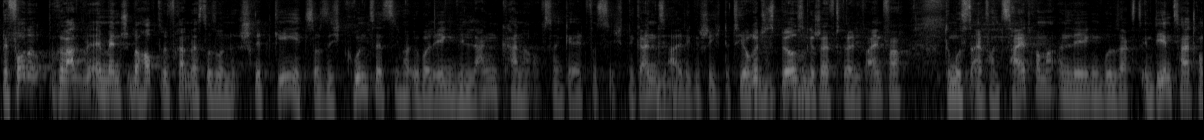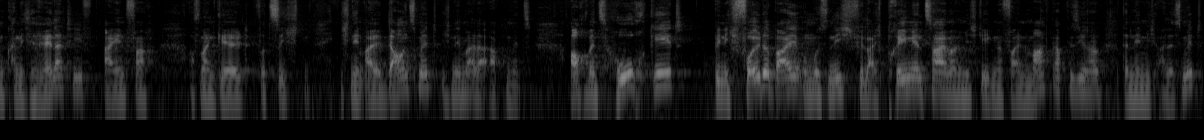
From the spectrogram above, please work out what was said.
Bevor der Privatmensch überhaupt, der Privatinvestor so einen Schritt geht, soll sich grundsätzlich mal überlegen, wie lange kann er auf sein Geld verzichten. Eine ganz mhm. alte Geschichte. Theoretisches mhm. Börsengeschäft relativ einfach. Du musst einfach einen Zeitraum anlegen, wo du sagst, in dem Zeitraum kann ich relativ einfach auf mein Geld verzichten. Ich nehme alle Downs mit, ich nehme alle Up mit. Auch wenn es hoch geht, bin ich voll dabei und muss nicht vielleicht Prämien zahlen, weil ich mich gegen einen fallenden Markt abgesichert habe, dann nehme ich alles mit.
